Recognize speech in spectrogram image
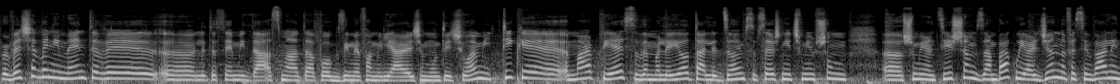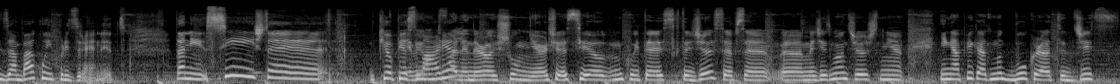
Përveç evenimenteve, le të themi dasmat apo gëzime familjare që mund t'i quajmë, ti ke marrë pjesë dhe më lejo ta lexojmë sepse është një çmim shumë shumë i rëndësishëm, Zambaku i Argjendtë në Festivalin Zambaku i Prizrenit. Tani, si ishte kjo pjesëmarrja? Evi, unë të falenderoj shumë njëherë që e sjell në kujtesë këtë gjë, sepse me gjithë mend që është një, një nga pikat më të bukura të gjithë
